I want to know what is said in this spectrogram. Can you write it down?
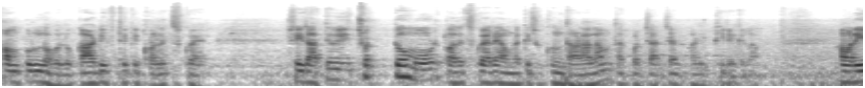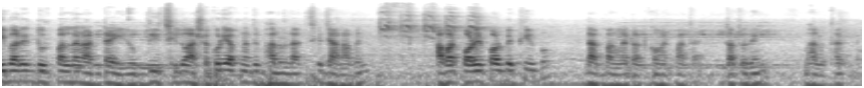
সম্পূর্ণ হলো, কার্ডিফ থেকে কলেজ স্কোয়ার। সেই রাতে ওই ছোট্ট মোড়, কলেজ স্কোয়ারে আমরা কিছুক্ষণ দাঁড়ালাম, তারপর চার চার বাড়ি ফিরে গেলাম। আমার এইবারের দূরপাল্লার আড্ডা এই অবধি ছিল। আশা করি আপনাদের ভালো লাগছে, জানাবেন। আবার পরের পর্বে ফিরবো, ডাকবাংলা ডট কমের পাতায়। ততদিন ভালো থাকবেন।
